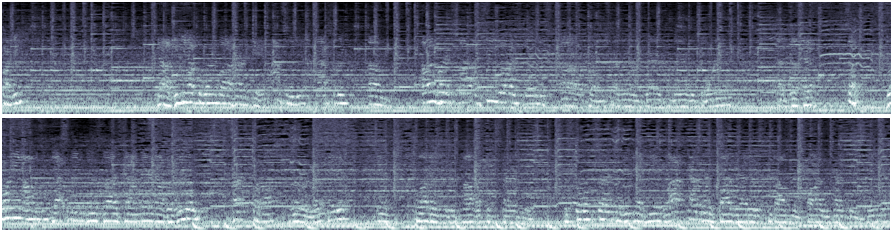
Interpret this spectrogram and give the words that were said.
Pardon? Now, do we have to worry about a hurricane? Absolutely, absolutely. Um, however, it's not, I'm sure you guys noticed, uh, well, I'm sure everyone is very familiar with Dorian that just So, Dorian obviously decimated these guys down there. Now the real threat for us where we're located is flooding is not a concern here. The storm surge that we get here, the last category five we had was 2005, we started to improve it.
